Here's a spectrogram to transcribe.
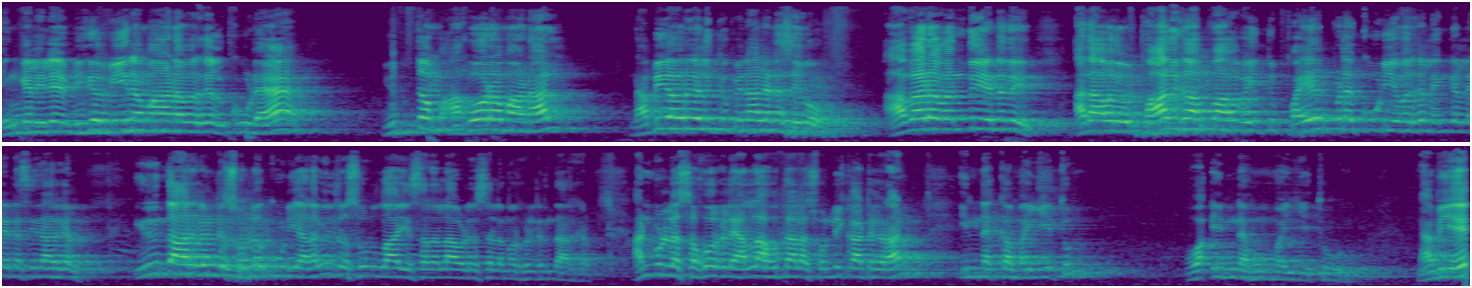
எங்களிலே மிக வீரமானவர்கள் கூட யுத்தம் அகோரமானால் நபி அவர்களுக்கு பின்னால் என்ன செய்வோம்? அவரை வந்து என்னது? அதாவது ஒரு பாதுகாப்பாக வைத்து பயப்படக்கூடியவர்கள் எங்கள் என்ன செய்தார்கள்? இருந்தார்கள் என்று சொல்லக்கூடிய அளவில் ரசூலுல்லாஹி சல்லா அலி வஸல்லம் அவர்கள் இருந்தார்கள். அன்புள்ள சகோதரர்களை அல்லாஹு தாலா சொல்லி காட்டுகிறான் இன்னக்க மையத்தும் வ மையத்தும் நபியே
